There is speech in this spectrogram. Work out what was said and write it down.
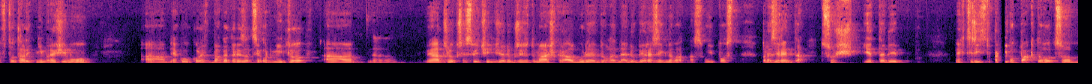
v totalitním režimu a jakoukoliv bagatelizaci odmítl a vyjádřil přesvědčení, že je dobře, že Tomáš Král bude v dohledné době rezignovat na svůj post prezidenta, což je tedy, nechci říct pravý opak toho, co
